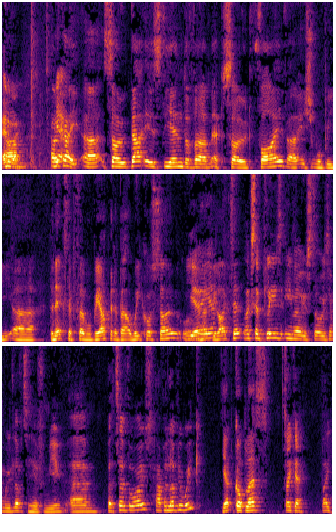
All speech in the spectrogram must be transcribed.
Anyway. Um, okay, uh, so that is the end of um, episode five. Uh, it will be uh, the next episode will be up in about a week or so. Yeah, I hope yeah. you liked it. like I said, please email your stories, and we'd love to hear from you. Um, but otherwise, have a lovely week. Yep. God bless. Take care. Bye.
